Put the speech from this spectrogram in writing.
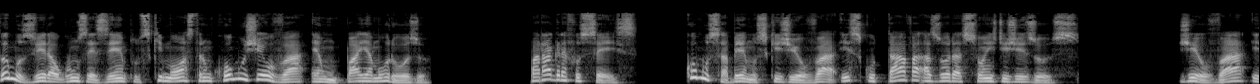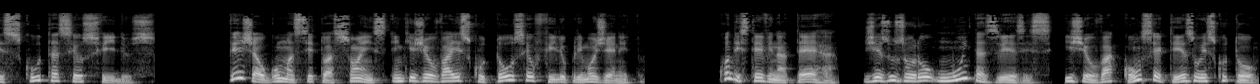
Vamos ver alguns exemplos que mostram como Jeová é um Pai amoroso. Parágrafo 6. Como sabemos que Jeová escutava as orações de Jesus? Jeová escuta seus filhos. Veja algumas situações em que Jeová escutou seu filho primogênito. Quando esteve na terra, Jesus orou muitas vezes e Jeová com certeza o escutou.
